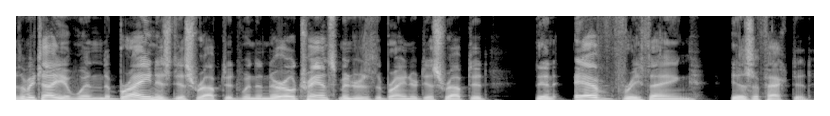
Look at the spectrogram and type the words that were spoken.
let me tell you, when the brain is disrupted, when the neurotransmitters of the brain are disrupted, then everything is affected,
